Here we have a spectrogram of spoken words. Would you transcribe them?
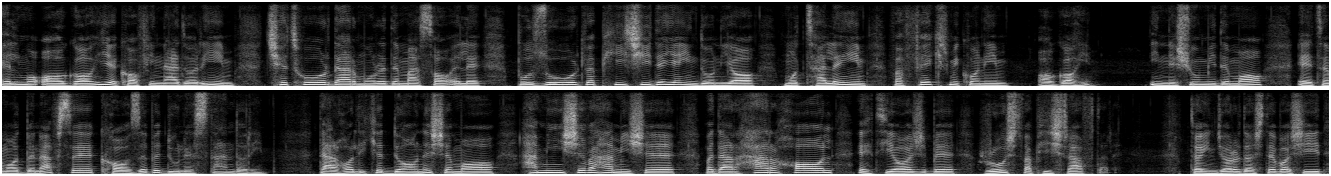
علم و آگاهی کافی نداریم چطور در مورد مسائل بزرگ و پیچیده این دنیا مطلعیم و فکر می‌کنیم آگاهیم؟ این نشون میده ما اعتماد به نفس کاذب دونستن داریم در حالی که دانش ما همیشه و همیشه و در هر حال احتیاج به رشد و پیشرفت داره. تا اینجا رو داشته باشید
